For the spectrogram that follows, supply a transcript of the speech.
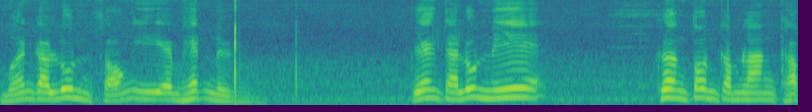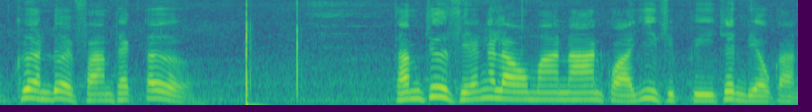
เหมือนกับรุ่น 2 EMH1 เพียงแต่รุ่นนี้เครื่องต้นกำลังขับเคลื่อนด้วยฟาร์มแท็กเตอร์ทำชื่อเสียงให้เรามานานกว่า 20 ปีเช่นเดียวกัน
